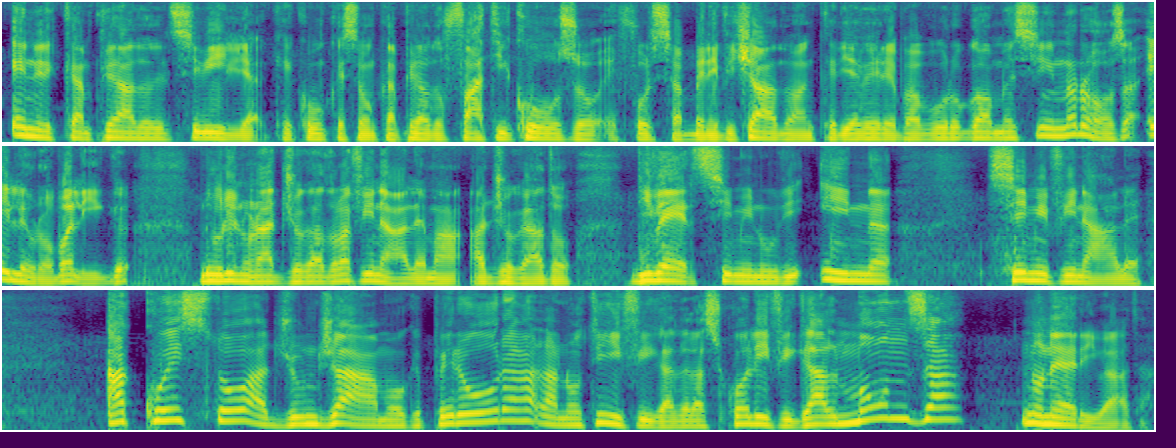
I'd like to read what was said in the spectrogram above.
e nel campionato del Siviglia, che comunque è un campionato faticoso e forse ha beneficiato anche di avere Papuro Gomez in rosa, e l'Europa League, dove lui non ha giocato la finale, ma ha giocato diversi minuti in semifinale. A questo aggiungiamo che per ora la notifica della squalifica al Monza non è arrivata.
